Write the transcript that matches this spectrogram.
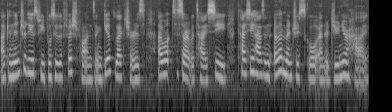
I can introduce people to the fish ponds and give lectures. I want to start with Tai Si. Taixi. Taixi has an elementary school and a junior high.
